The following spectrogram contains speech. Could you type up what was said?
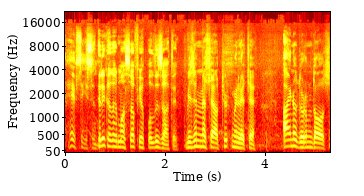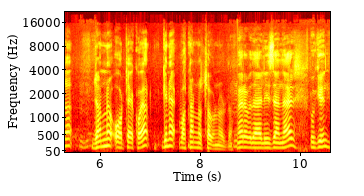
Hepsi gitsin. Yeteri kadar masraf yapıldı zaten. Bizim mesela Türk milleti aynı durumda olsa canını ortaya koyar yine vatanını savunurdu. Merhaba değerli izleyenler. Bugün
